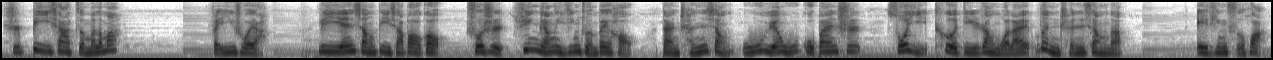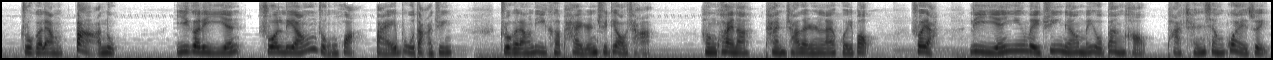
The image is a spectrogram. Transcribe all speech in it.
是陛下怎么了吗？”费祎说：“呀，李严向陛下报告，说是军粮已经准备好，但丞相无缘无故班师，所以特地让我来问丞相的。”一听此话，诸葛亮大怒：“一个李严说两种话，摆布大军。”诸葛亮立刻派人去调查，很快呢，探查的人来回报说呀，李严因为军粮没有办好，怕丞相怪罪，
